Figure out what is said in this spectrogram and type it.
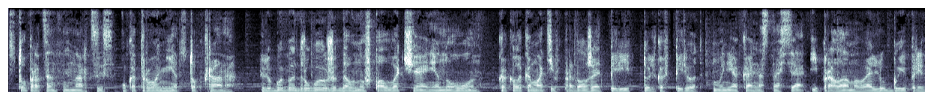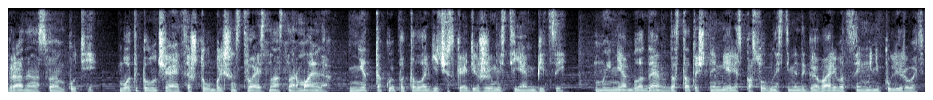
стопроцентный нарцисс, у которого нет стоп-крана. Любой бы другой уже давно впал в отчаяние, но он, как локомотив, продолжает переть только вперед, маниакально снося и проламывая любые преграды на своем пути. Вот и получается, что у большинства из нас нормальных нет такой патологической одержимости и амбиций. Мы не обладаем в достаточной мере способностями договариваться и манипулировать,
